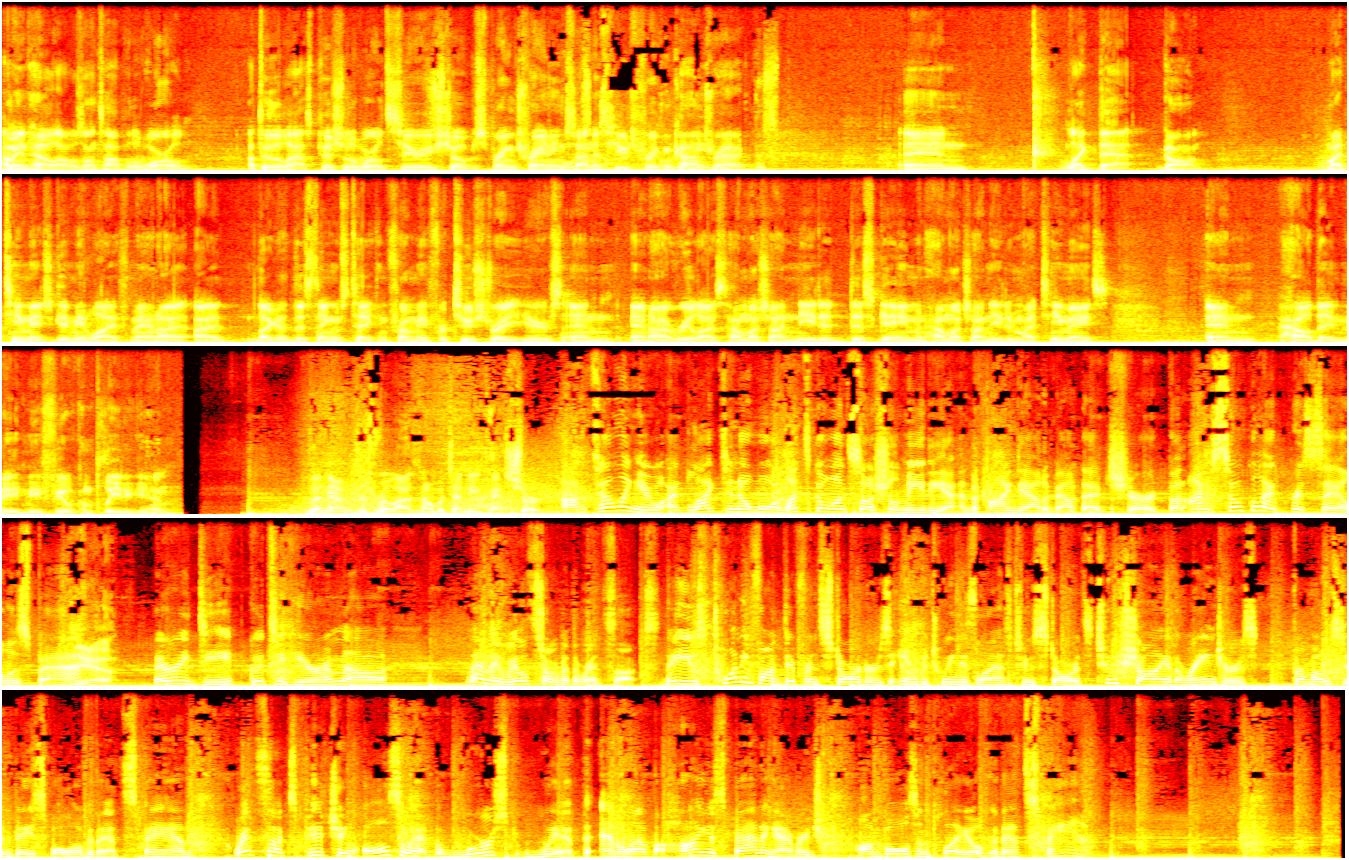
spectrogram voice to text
I mean, hell, I was on top of the world. I threw the last pitch of the World Series, show up to spring training, signed this huge freaking contract, and like that, gone. My teammates give me life, man. I, I like this thing was taken from me for two straight years, and and I realized how much I needed this game and how much I needed my teammates, and how they made me feel complete again. Linda, I'm just realizing how much I need that shirt. I'm telling you, I'd like to know more. Let's go on social media and find out about that shirt. But I'm so glad Chris Sale is back. Yeah. Very deep. Good to hear him. Uh, Anyway, let's talk about the Red Sox. They used 25 different starters in between his last two starts, too shy of the Rangers for most in baseball over that span. Red Sox pitching also had the worst whip and allowed the highest batting average on balls in play over that span.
